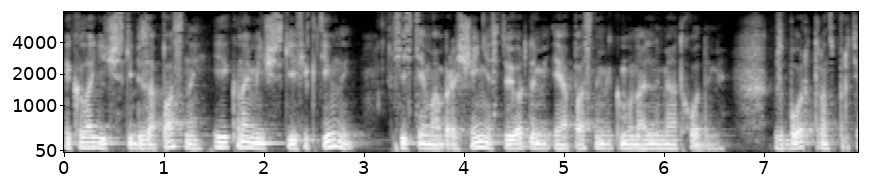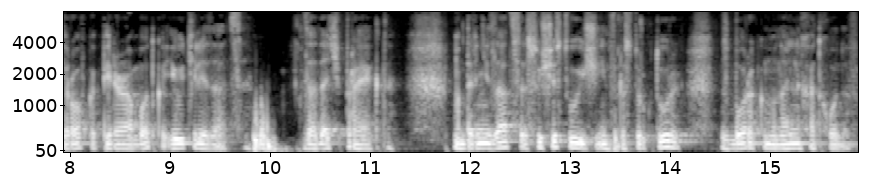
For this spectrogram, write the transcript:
экологически безопасной и экономически эффективной системы обращения с твердыми и опасными коммунальными отходами, сбор, транспортировка, переработка и утилизация. Задачи проекта – модернизация существующей инфраструктуры сбора коммунальных отходов,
